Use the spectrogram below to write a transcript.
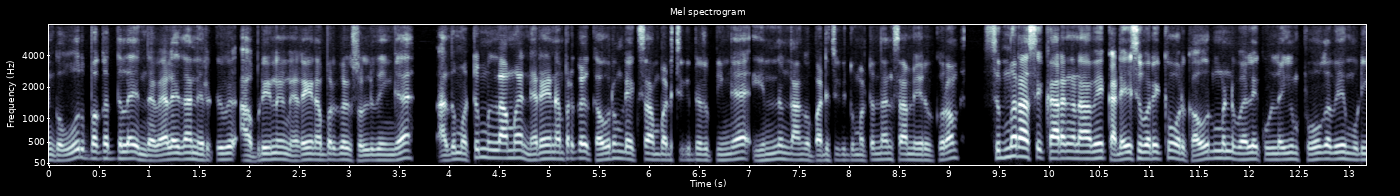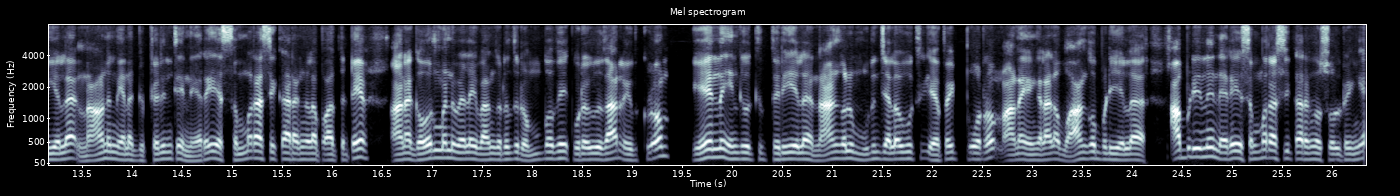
எங்கள் ஊர் பக்கத்தில் இந்த வேலை தான் இருக்குது அப்படின்னு நிறைய நபர்கள் சொல்லுவீங்க. அது மட்டும் இல்லாமல் நிறைய நபர்கள் கவர்மெண்ட் எக்ஸாம் படிச்சுக்கிட்டு இருப்பீங்க. இன்னும் நாங்கள் படிச்சுக்கிட்டு மட்டும்தான் சாமி இருக்கிறோம். சிம்மராசிக்காரங்கனாவே கடைசி வரைக்கும் ஒரு கவர்மெண்ட் வேலைக்குள்ளேயும் போகவே முடியலை. நானும் எனக்கு தெரிஞ்ச நிறைய சிம்மராசிக்காரங்களை பார்த்துட்டேன் ஆனால் கவர்மெண்ட் வேலை வாங்குறது ரொம்பவே குறைவு தான் இருக்கிறோம். ஏன்னு எங்களுக்கு தெரியல. நாங்களும் முடிஞ்ச அளவுக்கு எஃபெக்ட் போடுறோம். ஆனால் எங்களால் வாங்க முடியலை அப்படின்னு நிறைய சிம்மராசிக்காரங்க சொல்கிறீங்க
